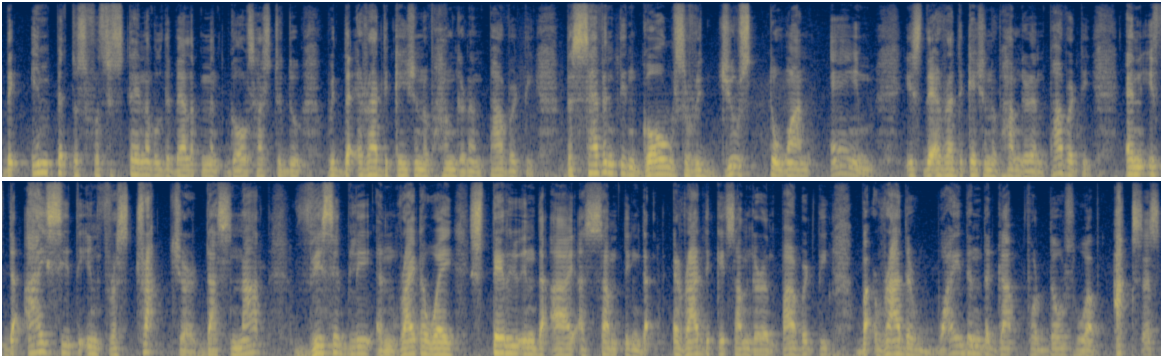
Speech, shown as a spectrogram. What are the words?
The impetus for sustainable development goals has to do with the eradication of hunger and poverty. The 17 goals reduced to one aim is the eradication of hunger and poverty. And if the ICT infrastructure does not visibly and right away stare you in the eye as something that eradicates hunger and poverty, but rather widen the gap for those who have access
